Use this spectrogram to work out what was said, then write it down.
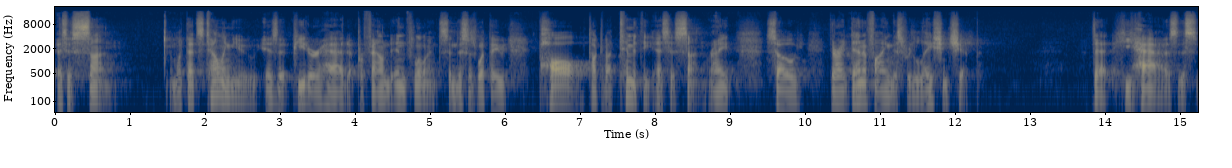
as his son. And what that's telling you is that Peter had a profound influence. And this is what they, Paul talked about Timothy as his son, right? So they're identifying this relationship that he has this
